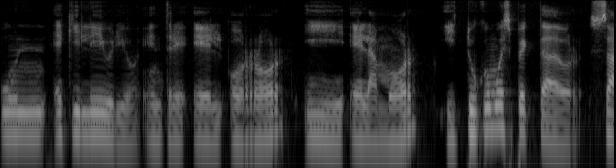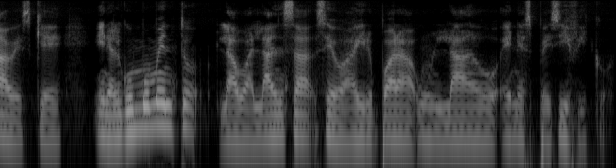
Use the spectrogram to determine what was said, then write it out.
un equilibrio entre el horror y el amor y tú como espectador sabes que en algún momento la balanza se va a ir para un lado en específico.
